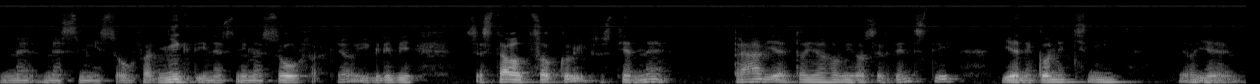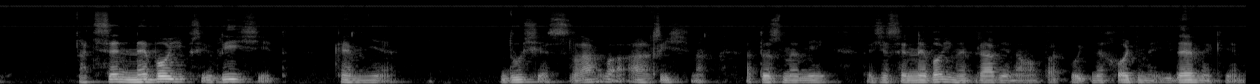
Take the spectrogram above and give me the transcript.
ne, nesmí soufat, nikdy nesmíme soufat. Jo? I kdyby se stalo cokoliv, prostě ne. Právě to jeho milosrdenství je nekonečný, jo? je, ať se nebojí přiblížit ke mně. Duše slava a hříšna. A to jsme my. Takže se nebojíme právě naopak, pojďme, choďme, jdeme k němu.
